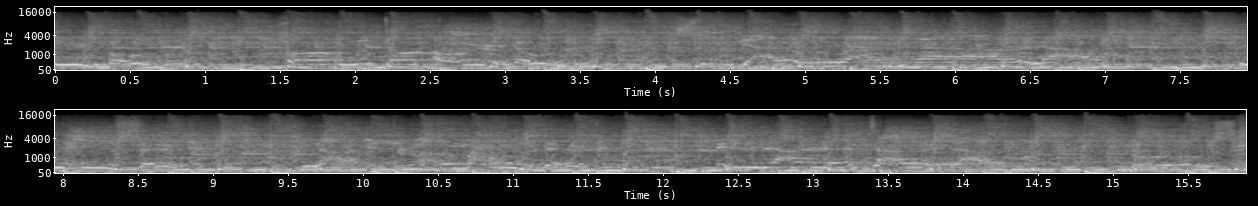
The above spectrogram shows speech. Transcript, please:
いられたら。どうし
